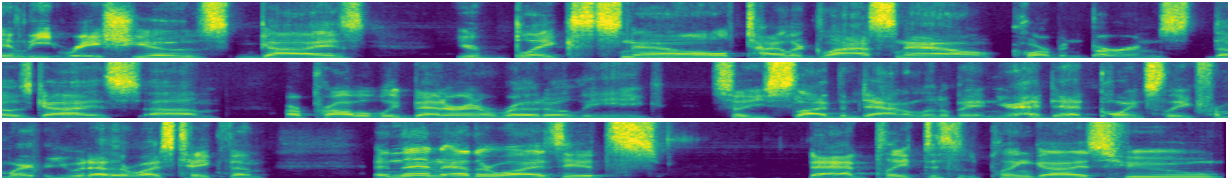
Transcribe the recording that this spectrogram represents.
elite ratios guys. Your Blake Snell, Tyler Glasnow, Corbin Burnes, those guys um, are probably better in a roto league. So you slide them down a little bit in your head to head points league from where you would otherwise take them. And then otherwise, it's bad plate discipline guys who,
